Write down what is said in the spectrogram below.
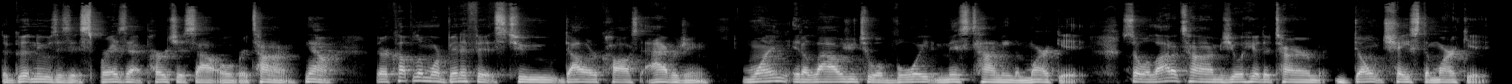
The good news is it spreads that purchase out over time. Now, there are a couple of more benefits to dollar cost averaging. One, it allows you to avoid mistiming the market. So a lot of times you'll hear the term don't chase the market.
